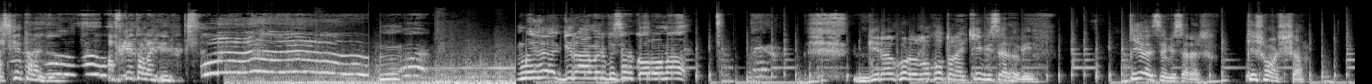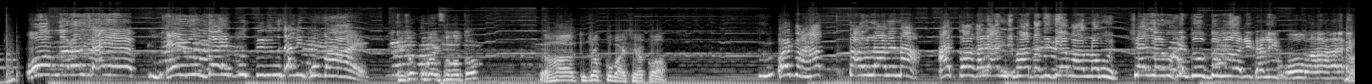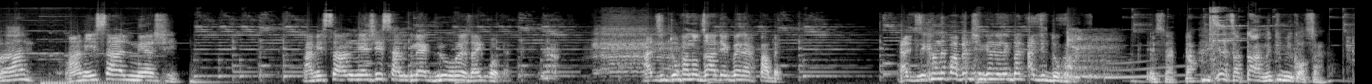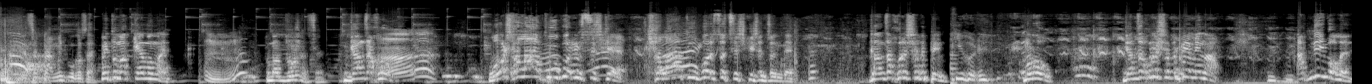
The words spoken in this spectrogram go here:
আজকে তালাই আজকে তালাই মেহে গ্রামের বিচার করো না গ্রাম করো লোক তো না কি বিচার হবে কি হয়েছে বিচারের কি সমস্যা ও মরণ সাহেব এই মুন্দাই প্রতিদিন খালি কোবায় কি তো কই শোনো তো? হ্যাঁ তুই চক্কু পাইছি ক ওই ভাত চাউল আনে না। আর তরকারি আনছি ভাত আদি দিয়ে ভালো মুই সেই জন্য খালি দুধ করে খালি। কোবায় হ্যাঁ আমি চাল নিয়ে আসি। আমি চাল নিয়ে আসি চালগুলো এক ঘুরে উড়ে যাই কোথায় আজ দোকানে যা দেখবেন এক পাবেন। এক যেখানে পাবেন সেখানে দেখবেন আজির দোকান। এই স্যারটা এই স্যারটা আমি তুমি কসা এই আমি তুমি কসা আমি তোমার কেন নাই? তোমার দোষ আছে। গাঞ্জা খো ও শালা তুই উপরে উঠছিস কে? শালা তুই উপরে উঠছিস কিসের জন্য? গাঞ্জা খোরের সাথে প্রেম। কি করে? মরো গাঞ্জা খোরের সাথে প্রেমই না। আপনিই বলেন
